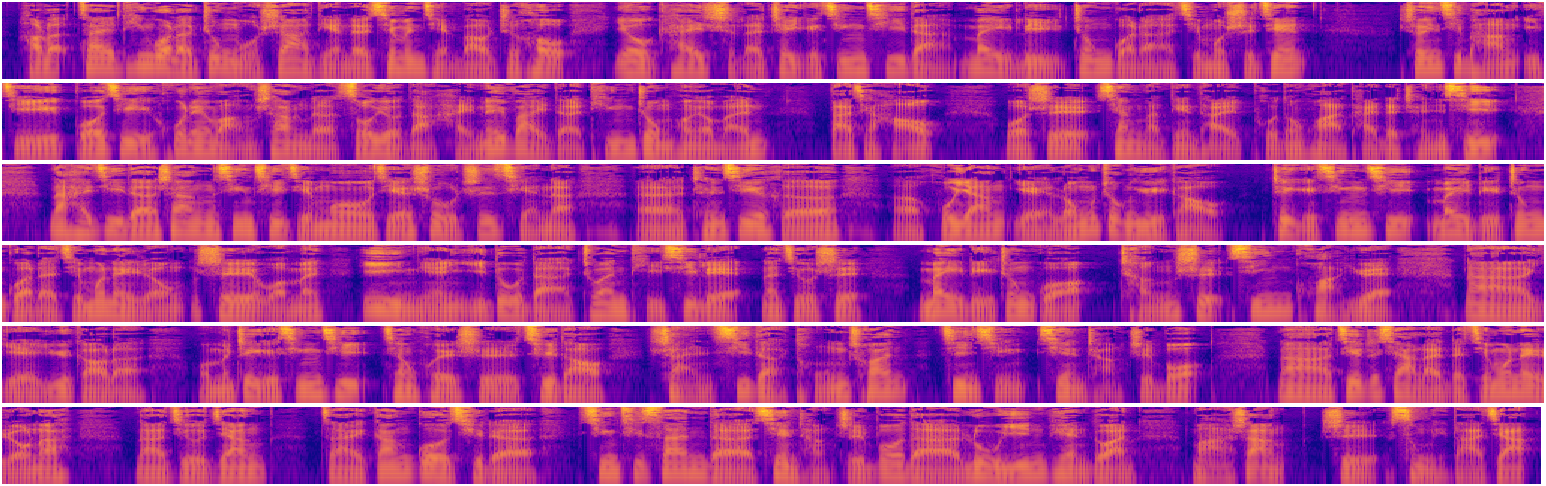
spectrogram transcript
好了，在听过了中午十二点的新闻简报之后，又开始了这个星期的《魅力中国》的节目时间。收音机旁以及国际互联网上的所有的海内外的听众朋友们，大家好，我是香港电台普通话台的陈曦。那还记得上星期节目结束之前呢？呃，陈曦和呃胡杨也隆重预告，这个星期《魅力中国》的节目内容是我们一年一度的专题系列，那就是。魅力中国城市新跨越，那也预告了我们这个星期将会是去到陕西的铜川进行现场直播。那接着下来的节目内容呢，那就将在刚过去的星期三的现场直播的录音片段，马上是送给大家。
